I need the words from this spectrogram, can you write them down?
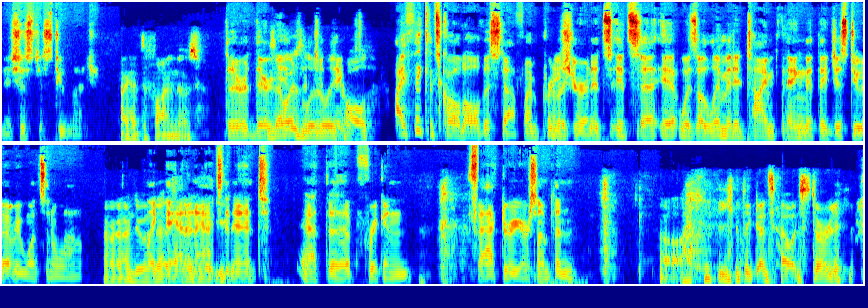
It's just just too much. I had to find those. They're they're Is that what it's literally called? I think it's called all this stuff. I'm pretty Right. sure, and it's it's a, it was a limited time thing that they just do every once in a while. All right, I'm doing Like they had an accident at the freaking factory or something. Uh, you think that's how it started?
